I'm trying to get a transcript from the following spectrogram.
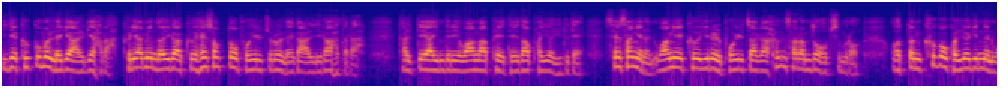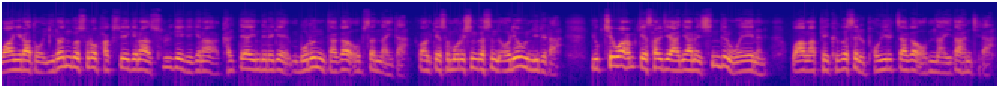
이제 그 꿈을 내게 알게 하라. 그리하면 너희가 그 해석도 보일 줄을 내가 알리라 하더라. 갈대아인들이 왕 앞에 대답하여 이르되 세상에는 왕의 그 일을 보일 자가 한 사람도 없으므로 어떤 크고 권력 있는 왕이라도 이런 것으로 박수에게나 술객에게나 갈대아인들에게 물은 자가 없었나이다. 왕께서 물으신 것은 어려운 일이라 육체와 함께 살지 아니하는 신들 외에는 왕 앞에 그것을 보일 자가 없나이다 한지라.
